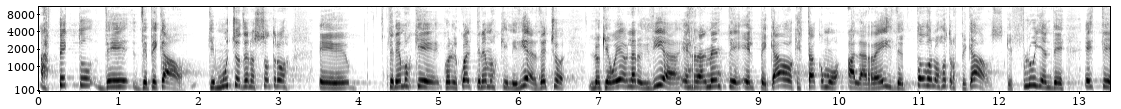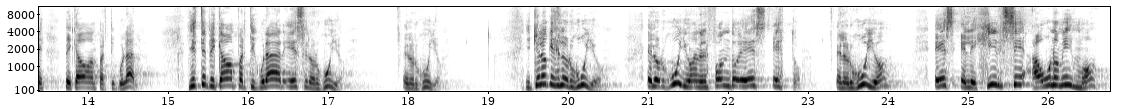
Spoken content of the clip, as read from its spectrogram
aspecto de, pecado que muchos de nosotros eh, tenemos que, con el cual tenemos que lidiar. De hecho, lo que voy a hablar hoy día es realmente el pecado que está como a la raíz de todos los otros pecados, que fluyen de este pecado en particular. Y este pecado en particular es el orgullo. El orgullo. ¿Y qué es lo que es el orgullo? El orgullo en el fondo es esto. El orgullo es elegirse a uno mismo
